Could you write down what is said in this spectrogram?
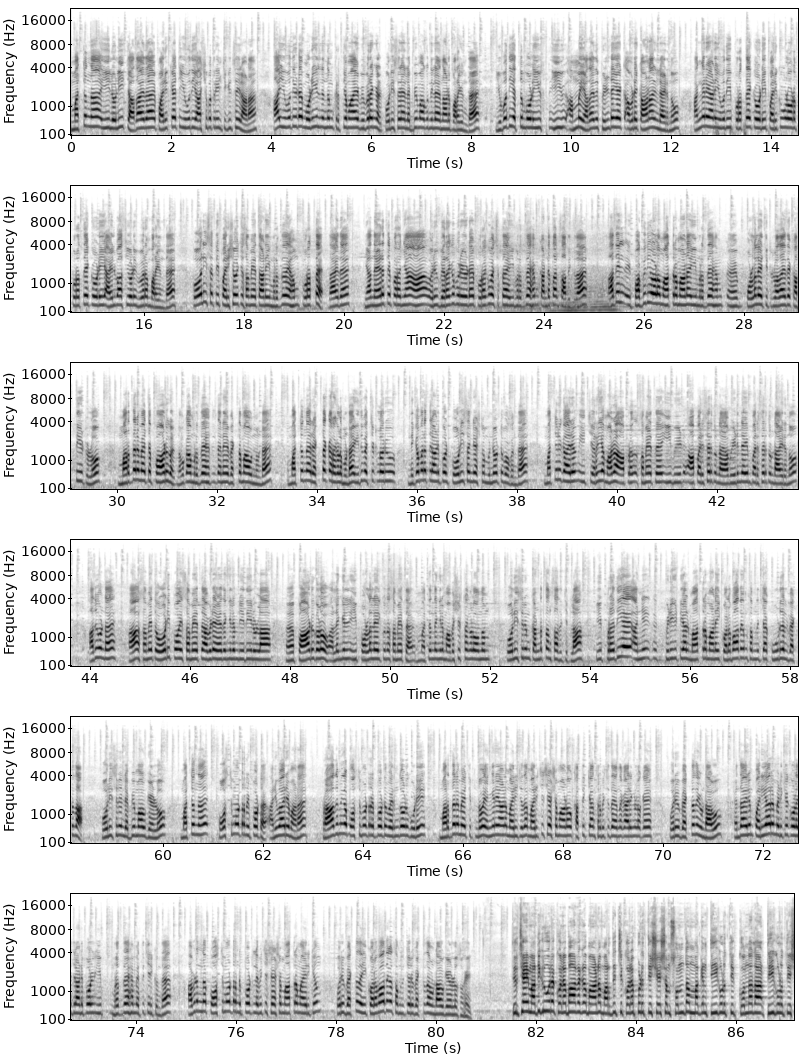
മറ്റൊന്ന് ഈ ലൊലീറ്റ അതായത് പരുക്കേറ്റ യുവതി ആശുപത്രിയിൽ ചികിത്സയിലാണ്. ആ യുവതിയുടെ മൊഴിയിൽ നിന്നും കൃത്യമായ വിവരങ്ങൾ പോലീസിന് ലഭ്യമാകുന്നില്ല എന്നാണ് പറയുന്നത്. യുവതി എത്തുമ്പോൾ ഈ ഈ അമ്മയെ അതായത് ഫിൽഡയെ അവിടെ കാണാനില്ലായിരുന്നു. അങ്ങനെയാണ് യുവതി പുറത്തേക്കോടി പരിക്കുകളോടെ പുറത്തേക്കോടി അയൽവാസിയോട് വിവരം പറയുന്നത്. പോലീസ് എത്തി പരിശോധിച്ച സമയത്താണ് ഈ മൃതദേഹം പുറത്ത്. അതായത് ഞാൻ നേരത്തെ പറഞ്ഞ ആ ഒരു വിറകുപുരയുടെ പുറകുവശത്ത് ഈ മൃതദേഹം കണ്ടെത്താൻ സാധിച്ചത്. അതിൽ പകുതിയോളം മാത്രമാണ് ഈ മൃതദേഹം പൊള്ളലേറ്റിട്ടുള്ളൂ അതായത് കത്തിയിട്ടുള്ളൂ. മർദ്ദനമേറ്റ പാടുകൾ നമുക്ക് ആ മൃതദേഹത്തിൽ തന്നെ വ്യക്തമാവുന്നുണ്ട്. മറ്റൊന്ന് രക്തക്കറകളുമുണ്ട്. ഇത് വെച്ചിട്ടുള്ളൊരു നിഗമനത്തിലാണ് ഇപ്പോൾ പോലീസ് അന്വേഷണം മുന്നോട്ട് പോകുന്നത്. മറ്റൊരു കാര്യം ഈ ചെറിയ മഴ ആ സമയത്ത് ഈ വീട് ആ പരിസരത്തുണ്ടായി ആ വീടിന്റെയും പരിസരത്തുണ്ടായിരുന്നു. അതുകൊണ്ട് ആ സമയത്ത് ഓടിപ്പോയ സമയത്ത് അവിടെ ഏതെങ്കിലും രീതിയിലുള്ള പാടുകളോ അല്ലെങ്കിൽ ഈ പൊള്ളലേൽക്കുന്ന സമയത്ത് മറ്റെന്തെങ്കിലും അവശിഷ്ടങ്ങളോ ഒന്നും പോലീസിനും കണ്ടെത്താൻ സാധിച്ചിട്ടില്ല. ഈ പ്രതിയെ അന്വേ പിടികിട്ടിയാൽ മാത്രമാണ് ഈ കൊലപാതകം സംബന്ധിച്ച കൂടുതൽ വ്യക്തത പോലീസിന് ലഭ്യമാവുകയുള്ളൂ. മറ്റൊന്ന് പോസ്റ്റ്മോർട്ടം റിപ്പോർട്ട് അനിവാര്യമാണ്. പ്രാഥമിക പോസ്റ്റ്മോർട്ടം റിപ്പോർട്ട് വരുന്നതോടുകൂടി മർദ്ദനമേറ്റിട്ടുണ്ടോ? എങ്ങനെയാണ് മരിച്ചത്? മരിച്ച ശേഷമാണോ കത്തിക്കാൻ ശ്രമിച്ചത് എന്ന കാര്യങ്ങളൊക്കെ ഒരു വ്യക്തതയുണ്ടാവും. എന്തായാലും പരിയാരം മെഡിക്കൽ കോളേജിലാണ് ഇപ്പോൾ ഈ മൃതദേഹം എത്തിച്ചിരിക്കുന്നത്. അവിടെ നിന്ന് പോസ്റ്റ്മോർട്ടം റിപ്പോർട്ട് ലഭിച്ച ശേഷം മാത്രമായിരിക്കും ഒരു വ്യക്തത ഈ കൊലപാതകം സംബന്ധിച്ച ഒരു വ്യക്തത ഉണ്ടാവുകയുള്ളൂ സുഹൈൽ. തീർച്ചയായും അതിക്രൂര കൊലപാതകമാണ് മർദ്ദിച്ച് കൊലപ്പെടുത്തിയ ശേഷം സ്വന്തം മകൻ തീ കൊളുത്തി കൊന്നതാ തീ കൊളുത്തി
